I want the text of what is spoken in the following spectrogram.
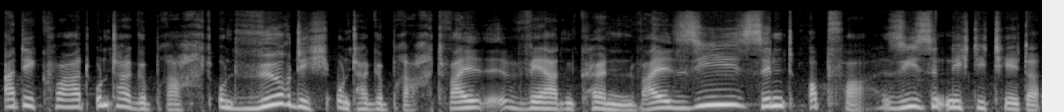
adäquat untergebracht und würdig untergebracht weil, äh, werden können, weil sie sind Opfer, sie sind nicht die Täter.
